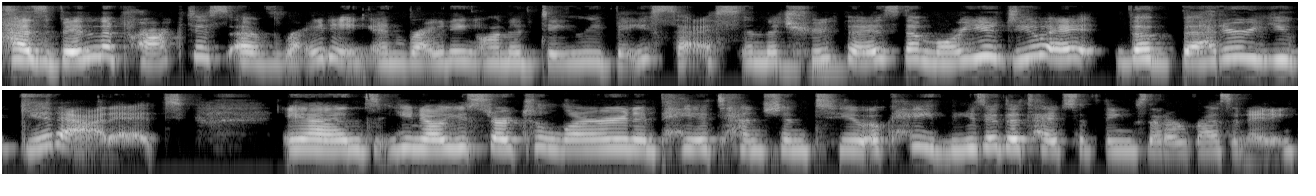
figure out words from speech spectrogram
has been the practice of writing and writing on a daily basis. And the mm-hmm. truth is, the more you do it, the better you get at it. And you know, you start to learn and pay attention to, okay, these are the types of things that are resonating.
